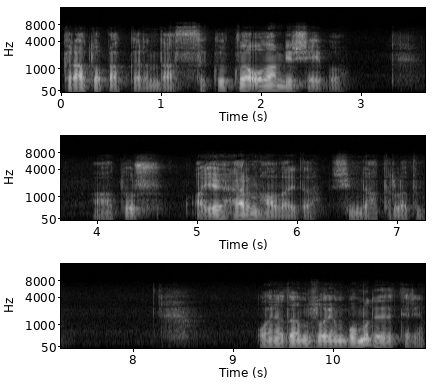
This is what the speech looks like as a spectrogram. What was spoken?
Kral topraklarında sıklıkla olan bir şey bu. Aa dur. Ayı Harrenhal'daydı. Şimdi hatırladım. Oynadığımız oyun bu mu dedi Tyrion.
